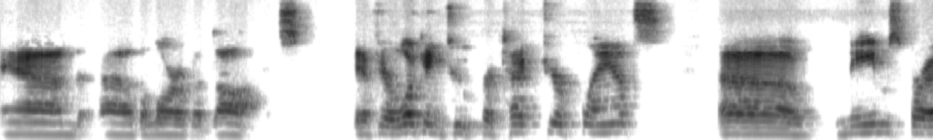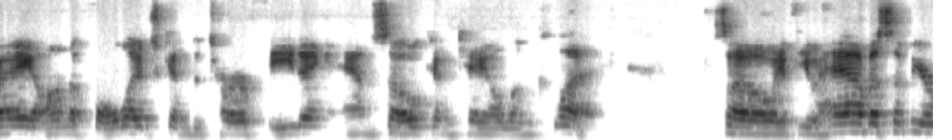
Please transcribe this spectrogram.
and uh, the larva dies. If you're looking to protect your plants, uh, neem spray on the foliage can deter feeding, and so can kaolin clay. So if you have a severe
